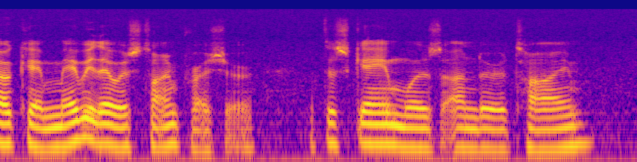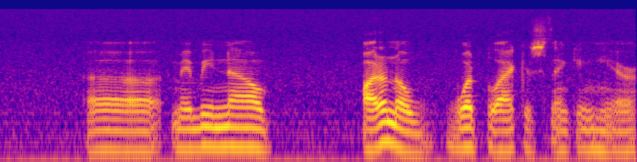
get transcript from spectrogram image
Okay, maybe there was time pressure. This game was under time, uh, maybe now, I don't know what black is thinking here.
